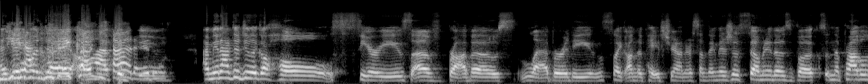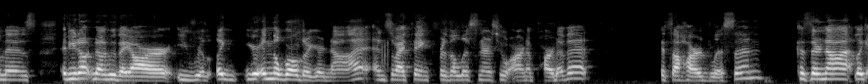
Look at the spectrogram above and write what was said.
I think Yeah, one day I'll have to do. I'm gonna have to do like a whole series of Bravo celebrities, like on the Patreon or something. There's just so many of those books, and the problem is, if you don't know who they are, you really like you're in the world or you're not. And so I think for the listeners who aren't a part of it, it's a hard listen because they're not like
